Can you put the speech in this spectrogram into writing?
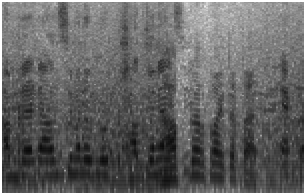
আমরা এটা আনছি মানে সাতজন আপনার কয়টা ট্রাক একটা।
